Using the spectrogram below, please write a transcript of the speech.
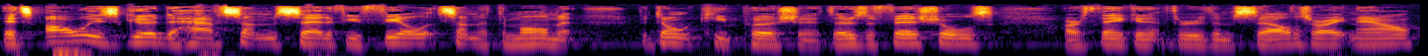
It's always good to have something said if you feel it's something at the moment, but don't keep pushing it. Those officials are thinking it through themselves right now.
